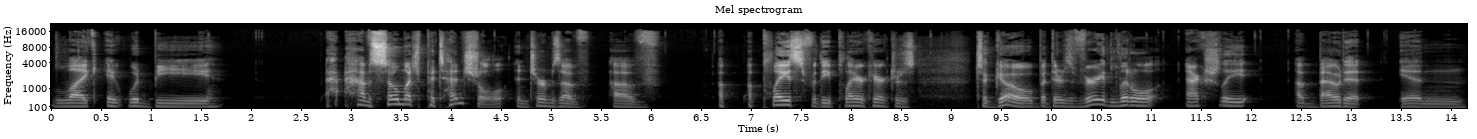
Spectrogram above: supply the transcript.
like it would be have so much potential in terms of of a, a place for the player characters to go, but there's very little actually about it in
